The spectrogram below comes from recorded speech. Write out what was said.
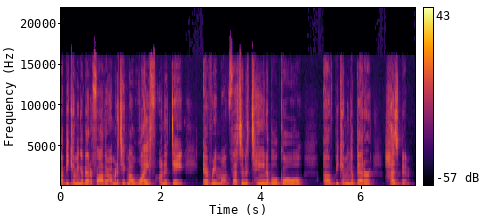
of becoming a better father. I'm going to take my wife on a date every month. That's an attainable goal of becoming a better husband.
